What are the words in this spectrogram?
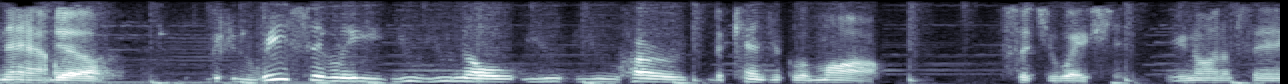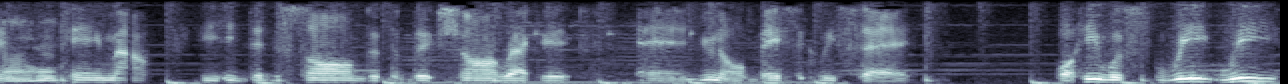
Now, Yeah. recently you you know you you heard the Kendrick Lamar situation. You know what I'm saying? Mhm. He came out, he, he did the song, did the Big Sean record, and you know basically said, well, he was re re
